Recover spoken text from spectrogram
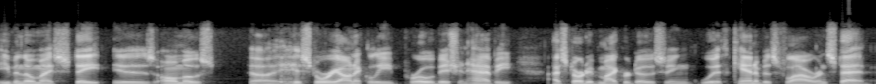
even though my state is almost uh, historionically prohibition happy, I started microdosing with cannabis flower instead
